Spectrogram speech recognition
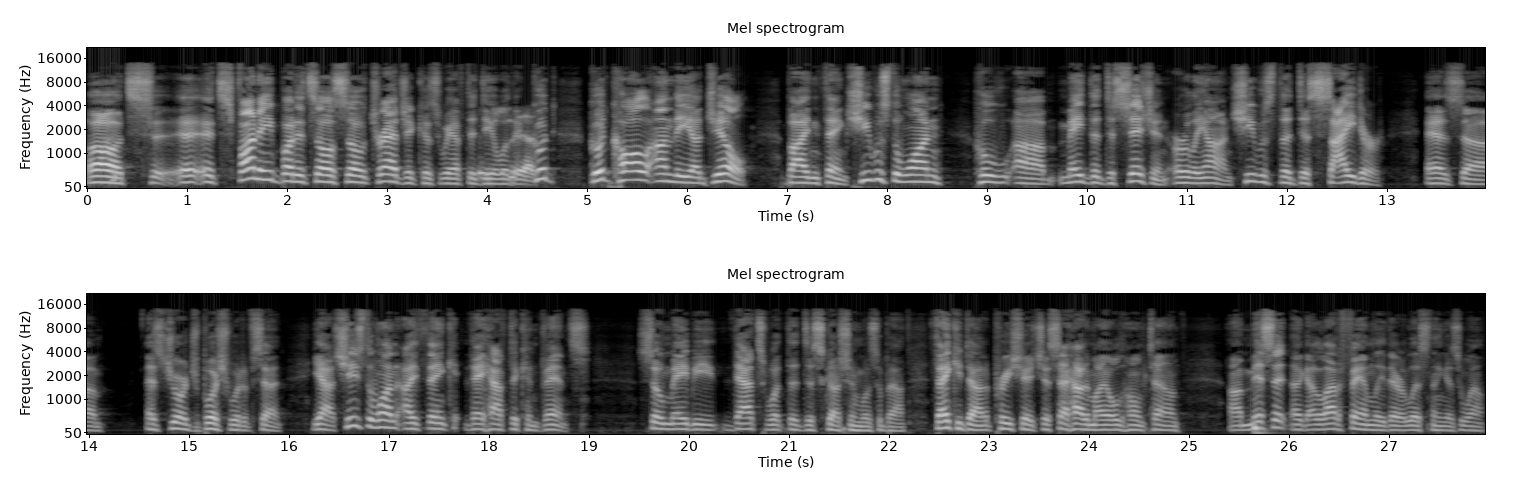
Oh, it's it's funny, but it's also tragic because we have to deal with it. Good good call on the uh, Jill Biden thing. She was the one who uh, made the decision early on. She was the decider, as uh, as George Bush would have said. Yeah, she's the one I think they have to convince. So maybe that's what the discussion was about. Thank you, Don. Appreciate you. Say hi to my old hometown. Uh, miss it. I got a lot of family there listening as well.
